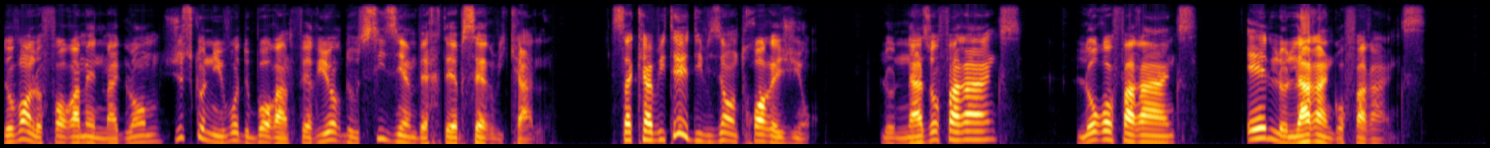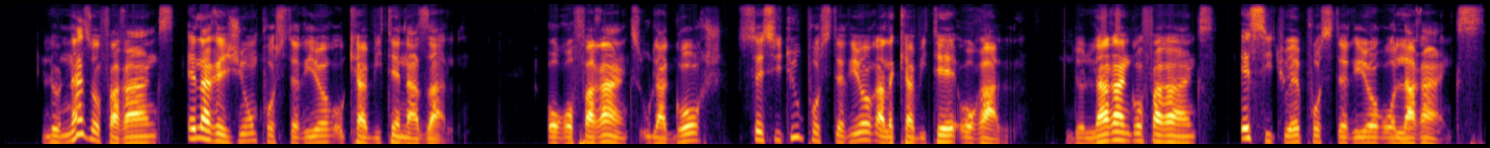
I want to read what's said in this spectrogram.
devant le foramen magnum jusqu'au niveau du bord inférieur du sixième vertèbre cervicale. Sa cavité est divisée en trois régions, le nasopharynx, l'oropharynx le laryngopharynx. Le nasopharynx est la région postérieure aux cavités nasales. Oropharynx ou la gorge se situe postérieur à la cavité orale. Le laryngopharynx est situé postérieur au larynx.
